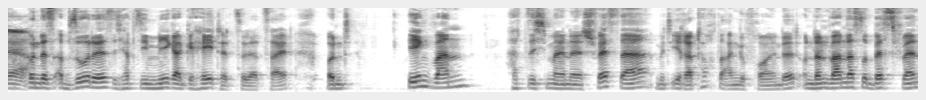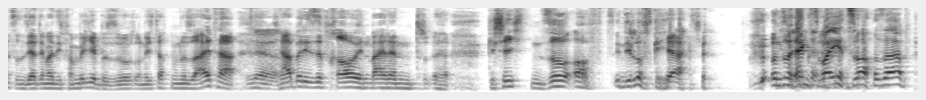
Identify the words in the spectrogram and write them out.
Ja. Und das Absurde ist, ich habe sie mega gehatet zu der Zeit und irgendwann hat sich meine Schwester mit ihrer Tochter angefreundet und dann waren das so Best Friends und sie hat immer die Familie besucht und ich dachte mir nur so, Alter, ja. ich habe diese Frau in meinen äh, Geschichten so oft in die Luft gejagt. Und so hängt zwei jetzt zu Hause ab.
